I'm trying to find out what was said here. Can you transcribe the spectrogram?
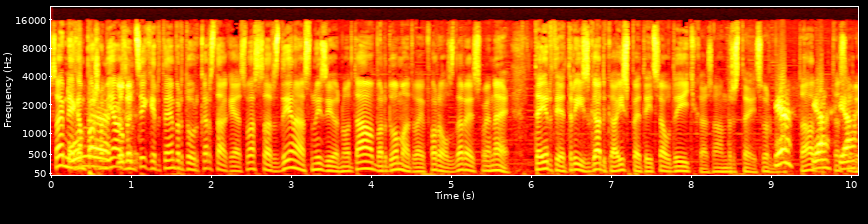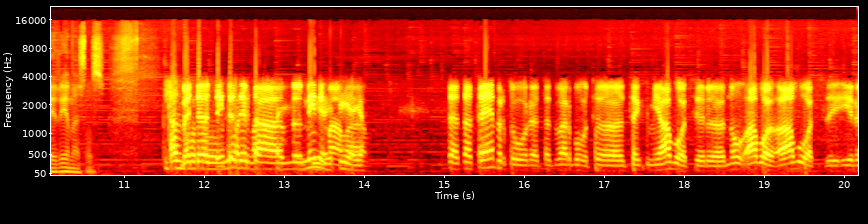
Saimniekam un, pašam jāzina, cik ir temperatūra karstākajās vasaras dienās, un izjūt no tā, var domāt, vai forels darēs vai nē. Te ir tie trīs gadi, kā izpētīt savu dīķi, kā Sandrs teica. Varbūt jā, tā, jā, tas jā. arī ir iemesls. Tas Bet cik tad ir tā minimālā? Tā, tā temperatūra, tad varbūt, teiksim, ja avots ir, nu, avo, avots ir,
